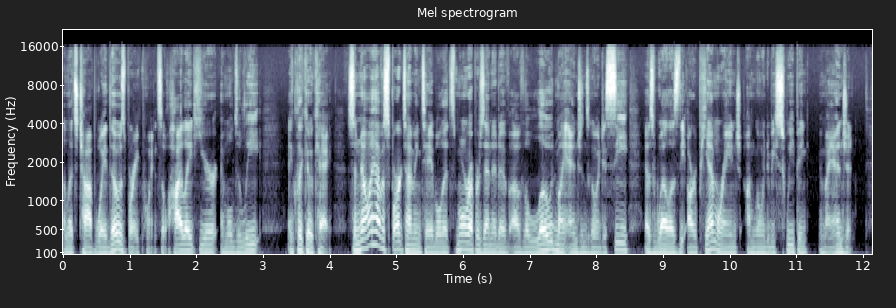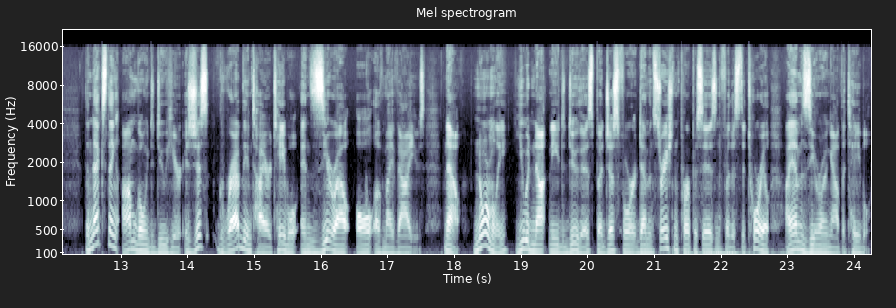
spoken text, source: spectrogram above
and let's chop away those breakpoints. So we'll highlight here and we'll delete and click OK. So now I have a spark timing table that's more representative of the load my engine's going to see as well as the RPM range I'm going to be sweeping in my engine. The next thing I'm going to do here is just grab the entire table and zero out all of my values. Now, normally you would not need to do this, but just for demonstration purposes and for this tutorial, I am zeroing out the table.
